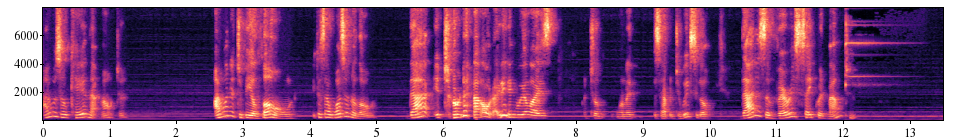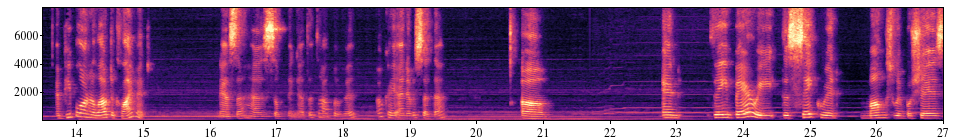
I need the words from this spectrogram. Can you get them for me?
I was okay in that mountain. I wanted to be alone because I wasn't alone. That it turned out, I didn't realize until when it, this happened two weeks ago. That is a very sacred mountain, and people aren't allowed to climb it. NASA has something at the top of it. Okay, I never said that. Um, and they bury the sacred monks, Rinpoches,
